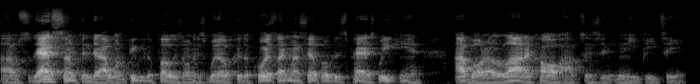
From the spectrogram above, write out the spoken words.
Um, so that's something that I want people to focus on as well. Because of course, like myself over this past weekend, I bought a lot of call options in NEPT.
